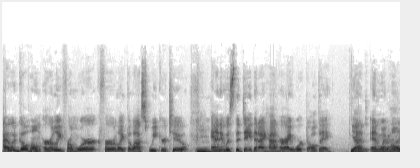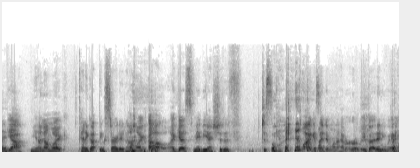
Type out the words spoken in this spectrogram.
I would go home early from work for like the last week or two, Mm. and it was the day that I had her. I worked all day. Yeah. and, and went Really? home. Yeah, Yeah. And I'm like, Kind of got things started, huh? I'm like, oh, I guess maybe I should have just. Well, I guess I didn't want to have it early, but anyway.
